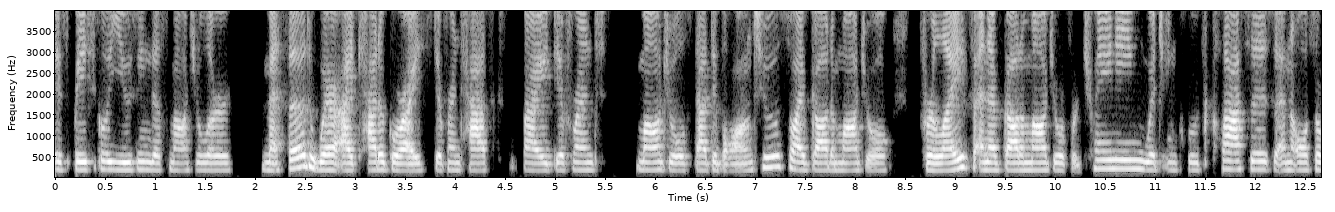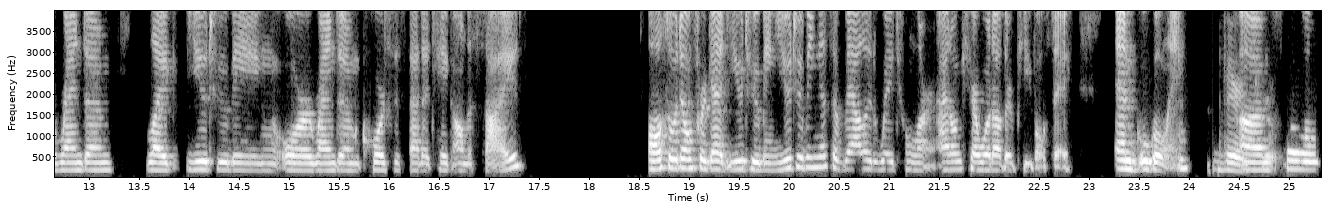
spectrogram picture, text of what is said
is basically using this modular method where I categorize different tasks by different modules that they belong to. So I've got a module for life and I've got a module for training, which includes classes and also random like YouTubing or random courses that I take on the side. Also, don't forget YouTubing. YouTubing is a valid way to learn. I don't care what other people say. And Googling. Very um, true. So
